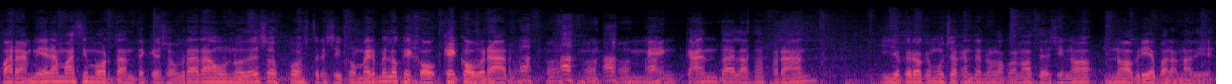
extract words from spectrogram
para mí era más importante que sobrara uno de esos postres y comérmelo que, co- que cobrar. Me encanta el azafrán y yo creo que mucha gente no lo conoce, si no, no habría para nadie.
